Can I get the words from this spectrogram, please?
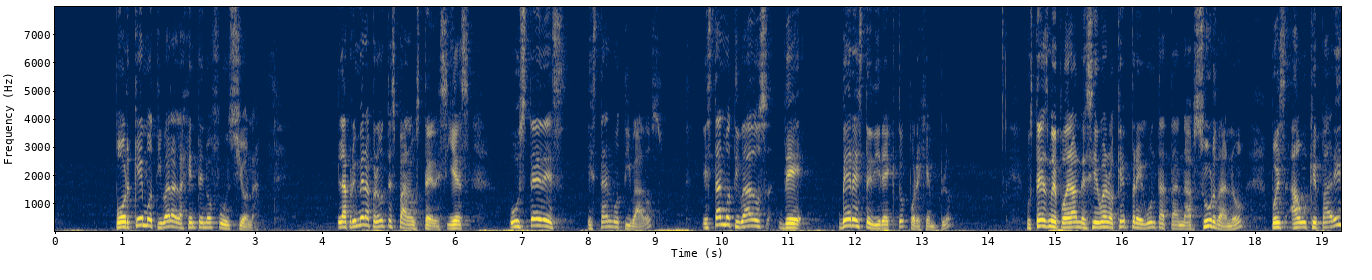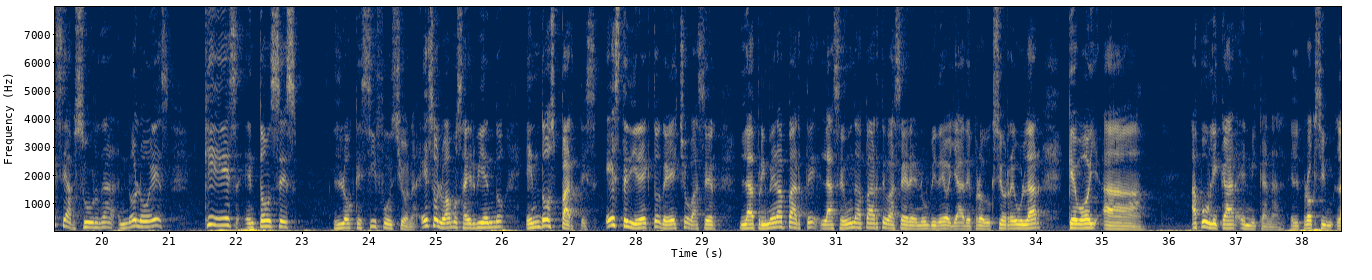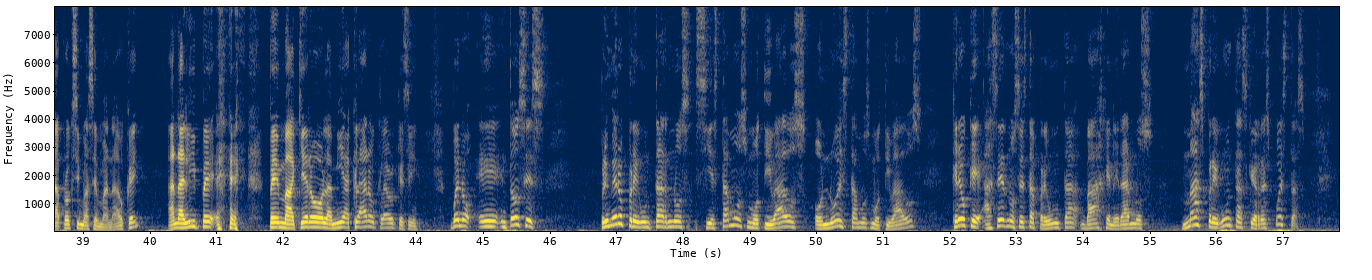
¿por qué motivar a la gente no funciona? La primera pregunta es para ustedes y es, ¿ustedes están motivados? ¿Están motivados de ver este directo, por ejemplo, ustedes me podrán decir, bueno, qué pregunta tan absurda, ¿no? Pues aunque parece absurda, no lo es. ¿Qué es entonces lo que sí funciona? Eso lo vamos a ir viendo en dos partes. Este directo, de hecho, va a ser la primera parte. La segunda parte va a ser en un video ya de producción regular que voy a, a publicar en mi canal el próximo, la próxima semana, ¿ok? Analipe, Pema, quiero la mía, claro, claro que sí. Bueno, eh, entonces, primero preguntarnos si estamos motivados o no estamos motivados. Creo que hacernos esta pregunta va a generarnos más preguntas que respuestas.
